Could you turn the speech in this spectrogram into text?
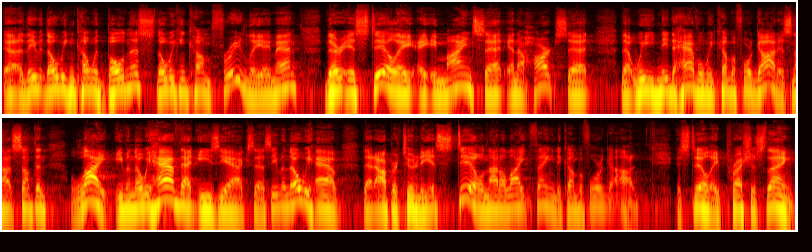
uh, though we can come with boldness, though we can come freely, amen, there is still a, a, a, mindset and a heart set that we need to have when we come before God. It's not something light, even though we have that easy access, even though we have that opportunity, it's still not a light thing to come before God is still a precious thing.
